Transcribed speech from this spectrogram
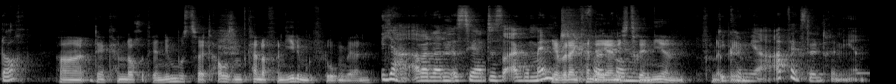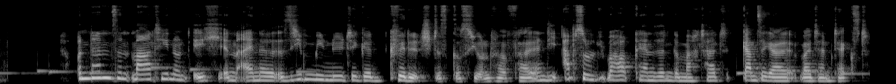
Doch. Äh, der kann doch, der Nimbus 2000 kann doch von jedem geflogen werden. Ja, aber dann ist ja das Argument. Ja, aber dann kann der ja nicht trainieren von der Die können Bühne. ja abwechselnd trainieren. Und dann sind Martin und ich in eine siebenminütige Quidditch-Diskussion verfallen, die absolut überhaupt keinen Sinn gemacht hat. Ganz egal, weiter im Text.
